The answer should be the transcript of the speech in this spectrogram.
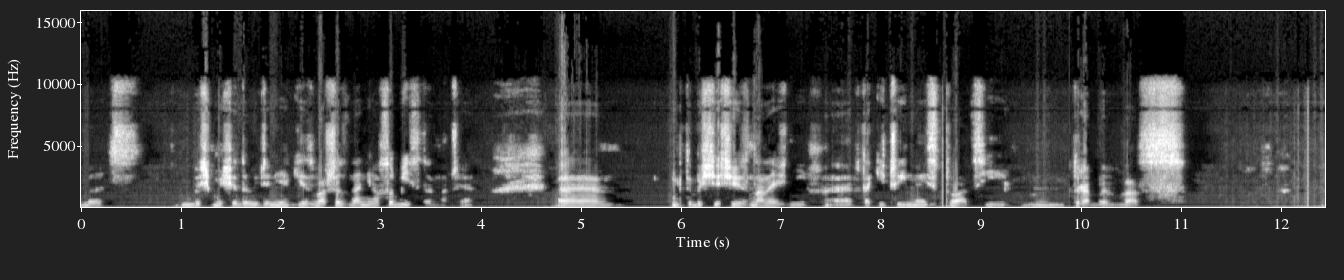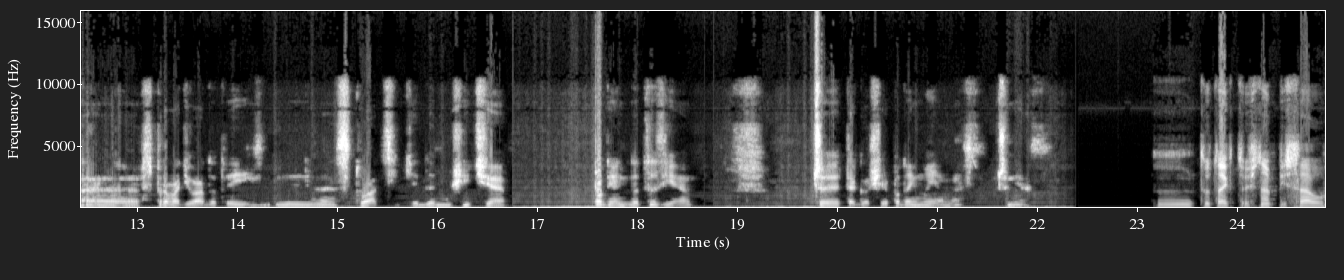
by byśmy się dowiedzieli, jakie jest wasze zdanie osobiste. Znaczy, e, gdybyście się znaleźli e, w takiej czy innej sytuacji, która by was sprowadziła do tej m, sytuacji, kiedy musicie podjąć decyzję czy tego się podejmujemy, czy nie. Mm, Tutaj ktoś napisał,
